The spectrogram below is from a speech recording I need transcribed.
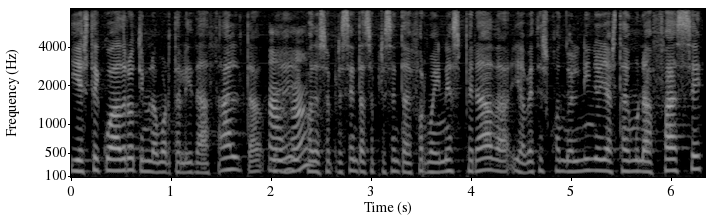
Y este cuadro tiene una mortalidad alta. Cuando se presenta, se presenta de forma inesperada y a veces cuando el niño ya está en una fase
